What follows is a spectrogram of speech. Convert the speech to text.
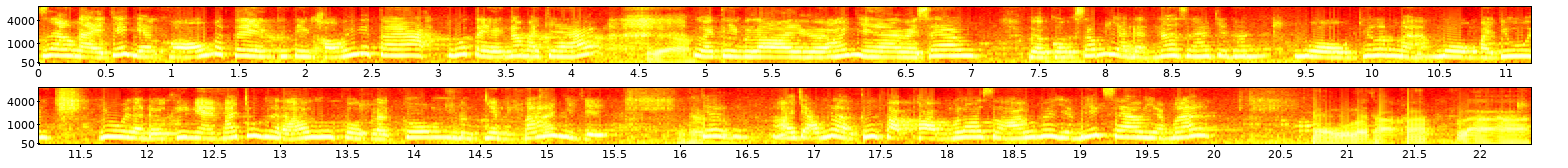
sau này chứ giờ khổ mà tiền thì tiền khỏi người ta không có tiền đâu mà trả. Dạ. Rồi tiền lời rồi ở nhà rồi sao? Rồi cuộc sống gia đình nó sao cho nên buồn chứ lắm mà buồn mà vui. Vui là được khi ngày má chú người đỡ cuối cùng là con được nhìn má như vậy. Dạ. chứ ở chồng là cứ phập phồng lo sợ nó giờ biết sao giờ má. Em cũng nói thật á là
